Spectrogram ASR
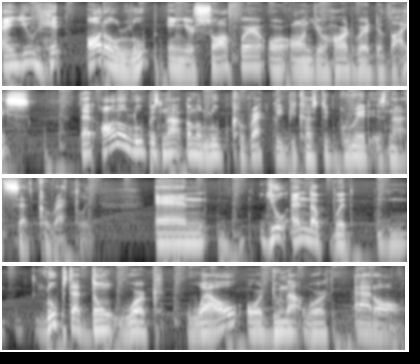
and you hit auto loop in your software or on your hardware device, that auto loop is not going to loop correctly because the grid is not set correctly. And you'll end up with loops that don't work well or do not work at all.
